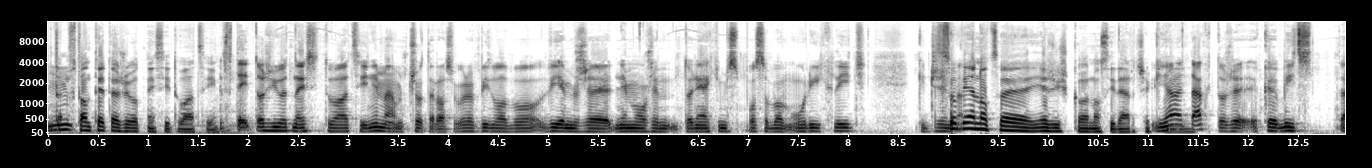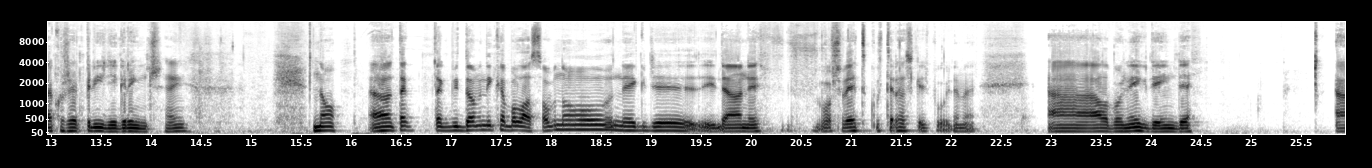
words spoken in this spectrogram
V tom tejto životnej situácii. V tejto životnej situácii nemám čo teraz urobiť, lebo viem, že nemôžem to nejakým spôsobom urýchliť. Keďže Sú ma- Vianoce, Ježiško nosí darčeky. Ja takto, že keby akože príde Grinch, hej. No, a, tak, tak by Dominika bola so mnou niekde ideálne vo Švédsku teraz, keď pôjdeme. A, alebo niekde inde. A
